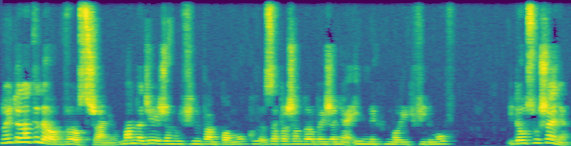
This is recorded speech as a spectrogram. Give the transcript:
No i to na tyle o wyostrzaniu. Mam nadzieję, że mój film Wam pomógł. Zapraszam do obejrzenia innych moich filmów i do usłyszenia.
